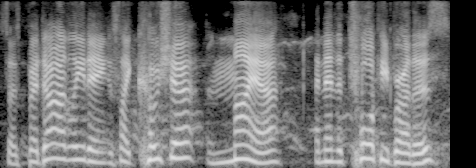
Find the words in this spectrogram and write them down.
So it's Bedard leading. It's like Coccia Meyer, and then the Torpy brothers.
